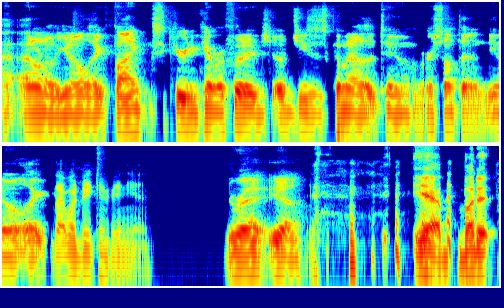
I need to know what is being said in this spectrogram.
I, I don't know, you know, like find security camera footage of Jesus coming out of the tomb or something, you know, like that would be convenient. right, yeah. Yeah, but it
